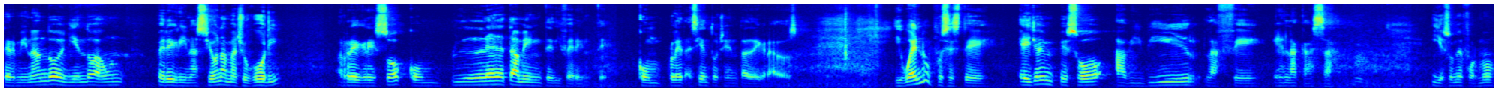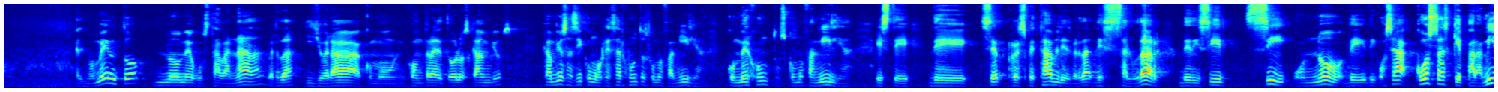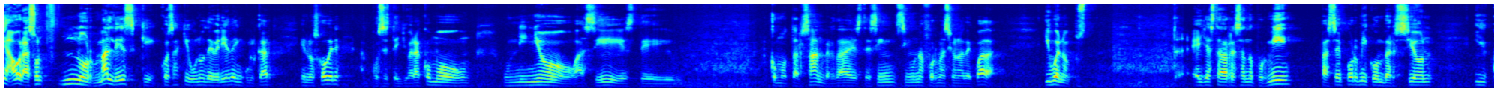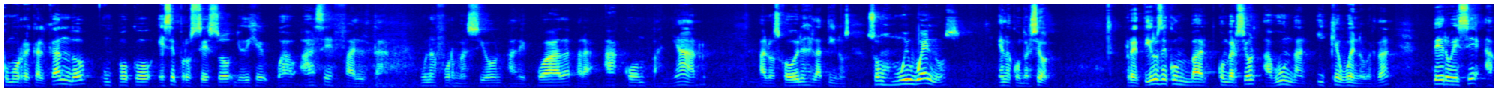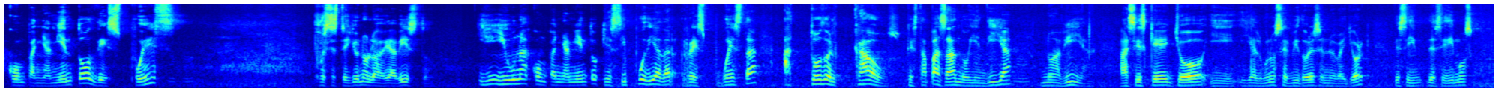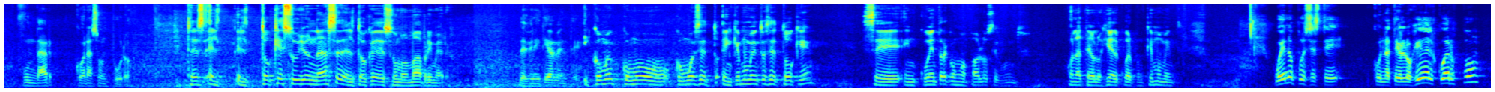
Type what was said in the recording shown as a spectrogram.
terminando yendo a una peregrinación a Machugori, regresó completamente diferente, completa, 180 de grados. Y bueno, pues este, ella empezó a vivir la fe en la casa y eso me formó. El momento no me gustaba nada, ¿verdad? Y yo era como en contra de todos los cambios. Cambios así como rezar juntos como familia, comer juntos como familia, este, de ser respetables, ¿verdad? De saludar, de decir sí o no, de, o sea, cosas que para mí ahora son normales, que, cosas que uno debería de inculcar en los jóvenes. Pues este, yo era como un, un niño así, este, como Tarzán, ¿verdad? Este, sin, sin una formación adecuada. Y bueno, pues ella estaba rezando por mí, pasé por mi conversión, y como recalcando un poco ese proceso, yo dije, wow, hace falta una formación adecuada para acompañar a los jóvenes latinos. Somos muy buenos en la conversión. Retiros de conversión abundan y qué bueno, ¿verdad? Pero ese acompañamiento después, pues este, yo no lo había visto y un acompañamiento que sí podía dar respuesta a todo el caos que está pasando hoy en día, no había. Así es que yo y, algunos servidores en Nueva York decidimos fundar Corazón Puro. Entonces, el, el, toque suyo nace del toque de su mamá primero. Definitivamente. ¿Y cómo, cómo, cómo ese, en qué momento ese toque se encuentra con Juan Pablo II? Con la teología del cuerpo, ¿en qué momento? Bueno, pues este, con la teología del cuerpo,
